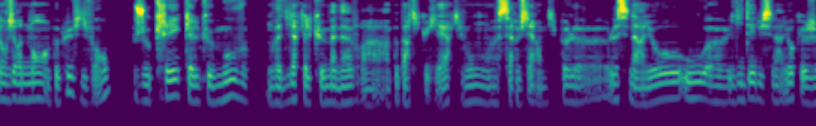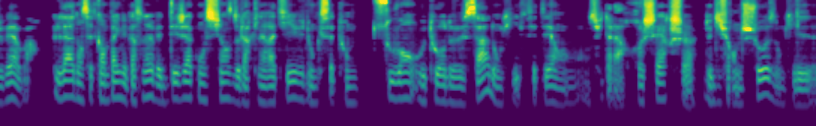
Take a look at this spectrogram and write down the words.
l'environnement un peu plus vivant. Je crée quelques moves on va dire quelques manœuvres un peu particulières qui vont servir un petit peu le, scénario ou euh, l'idée du scénario que je vais avoir. Là, dans cette campagne, les personnages avaient déjà conscience de l'arc narratif, donc ça tourne souvent autour de ça, donc ils étaient ensuite à la recherche de différentes choses, donc ils,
